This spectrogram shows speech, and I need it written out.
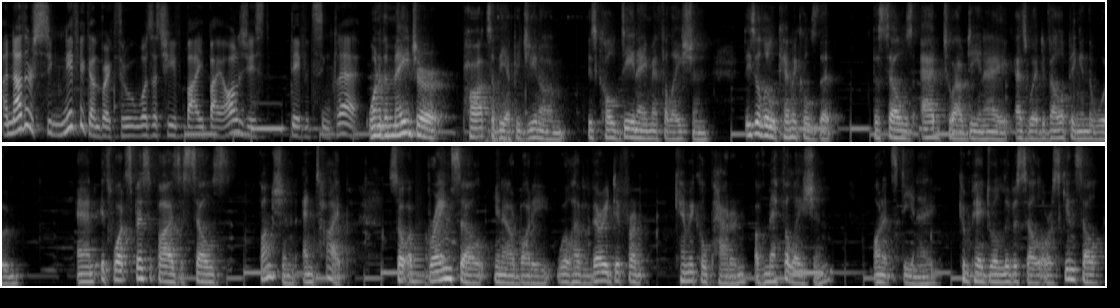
Another significant breakthrough was achieved by biologist David Sinclair. One of the major parts of the epigenome is called DNA methylation. These are little chemicals that the cells add to our DNA as we're developing in the womb. And it's what specifies a cell's function and type. So, a brain cell in our body will have a very different chemical pattern of methylation on its DNA compared to a liver cell or a skin cell.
